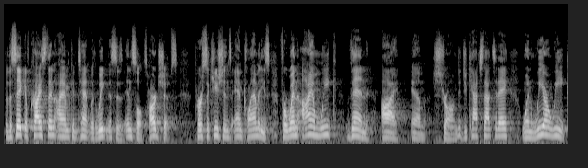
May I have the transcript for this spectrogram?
For the sake of Christ, then, I am content with weaknesses, insults, hardships, persecutions, and calamities. For when I am weak, then I am strong. Did you catch that today? When we are weak,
